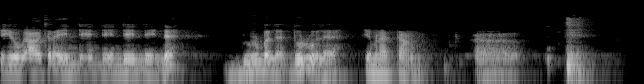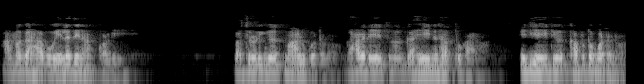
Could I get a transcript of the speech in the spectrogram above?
ඒ යෝගාවචර එnde ende ende ende ende දුර්බල දුර්වල එහෙම නැත්නම් අම ගහපු එළදෙනක් වගේ වතුරට ගියොත් මාළු කොටනවා. ගහකට හේතුනොත් ගහේ ඉන්න සත්තු කනවා. එළිය හිටියොත් කපුට කොටනවා.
